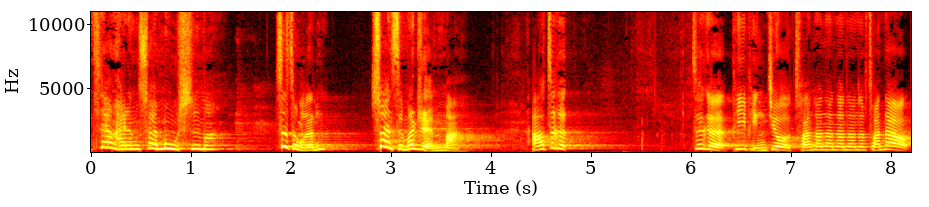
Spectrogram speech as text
这样还能算牧师吗？这种人。”算什么人嘛？然后这个这个批评就传传传传传传到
